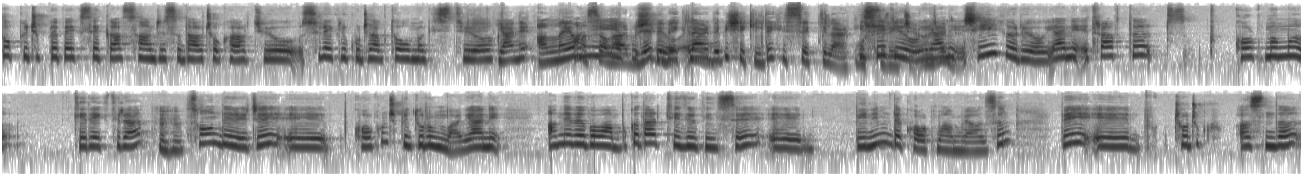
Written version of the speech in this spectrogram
Çok küçük bebekse gaz sancısı daha çok artıyor. Sürekli kucakta olmak istiyor. Yani anlayamasalar bile bebekler evet. de bir şekilde hissettiler bu süreci. Hissediyor. öyle yani mi? şeyi görüyor. Yani etrafta korkmamı gerektiren son derece e, korkunç bir durum var. Yani anne ve babam bu kadar tedirginse e, benim de korkmam lazım ve e, çocuk aslında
